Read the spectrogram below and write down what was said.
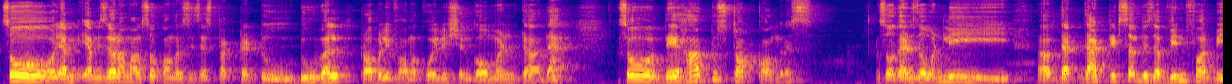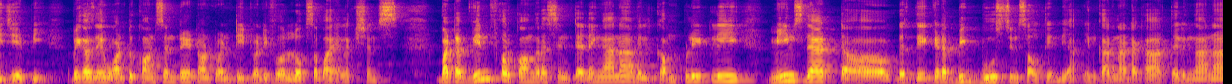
So Mizoram also Congress is expected to do well, probably form a coalition government uh, there. So they have to stop Congress. so that is the only uh, that that itself is a win for bjp because they want to concentrate on 2024 lok sabha elections but a win for congress in telangana will completely means that, uh, that they get a big boost in south india in karnataka telangana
